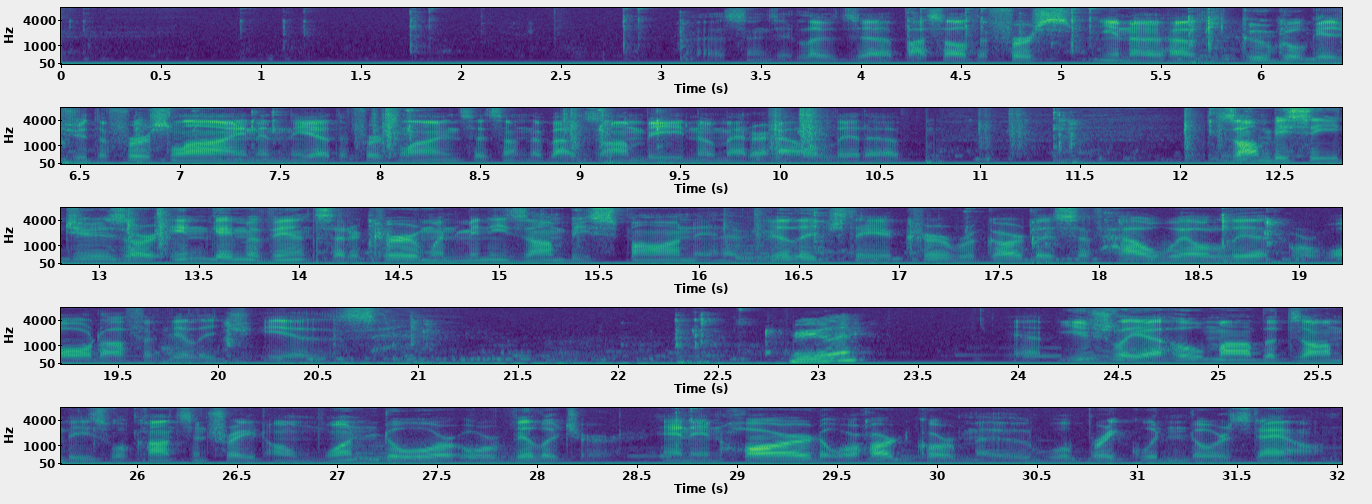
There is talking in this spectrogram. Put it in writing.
Uh, as soon as it loads up, I saw the first, you know, how Google gives you the first line, and yeah, the first line says something about zombie, no matter how lit up. Zombie sieges are in game events that occur when many zombies spawn in a village. They occur regardless of how well lit or walled off a village is. Really? Yeah, usually, a whole mob of zombies will concentrate on one door or villager, and in hard or hardcore mode, will break wooden doors down.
